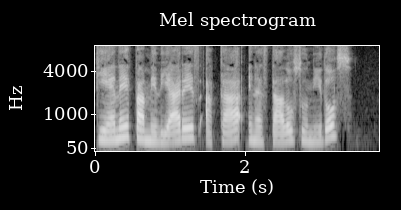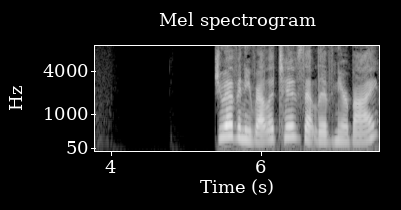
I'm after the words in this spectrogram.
¿Tiene familiares acá en Estados Unidos? Do you have any relatives that live nearby?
